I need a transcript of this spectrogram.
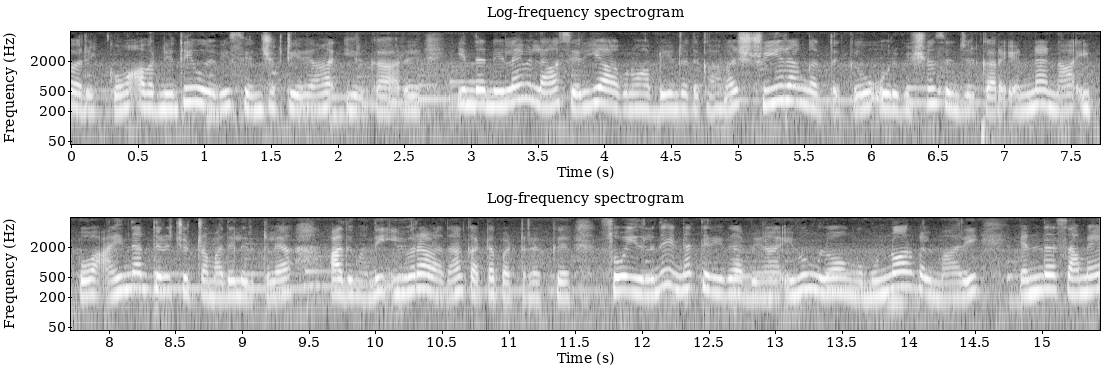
வரைக்கும் அவர் நிதி உதவி செஞ்சுக்கிட்டே தான் இருக்காரு. இந்த நிலையெல்லாம் சரியாகணும் அப்படின்றதுக்காக ஸ்ரீரங்கத்துக்கு ஒரு விஷயம் செஞ்சுருக்காரு. என்னன்னா இப்போது ஐந்தாம் திருச்சுற்ற மதில் இருக்குல்ல அது வந்து இவரால் தான் கட்டப்பட்டிருக்கு. ஸோ இதுலேருந்து என்ன தெரியுது அப்படின்னா இவங்களும் அவங்க முன்னோர்கள் மாதிரி எந்த சமய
